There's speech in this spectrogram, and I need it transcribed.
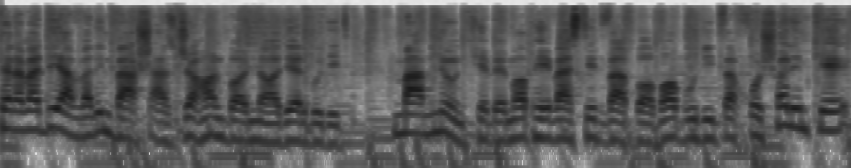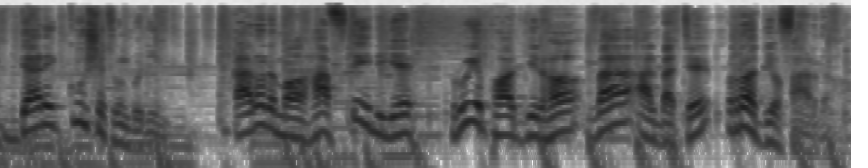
شنونده اولین بخش از جهان با نادر بودید. ممنون که به ما پیوستید و با ما بودید و خوشحالیم که در گوشتون بودیم. قرار ما هفته دیگه روی پادگیرها و البته رادیو فردا.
